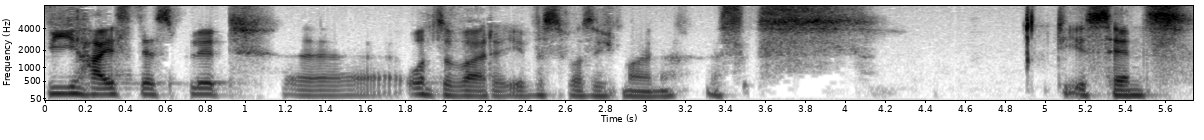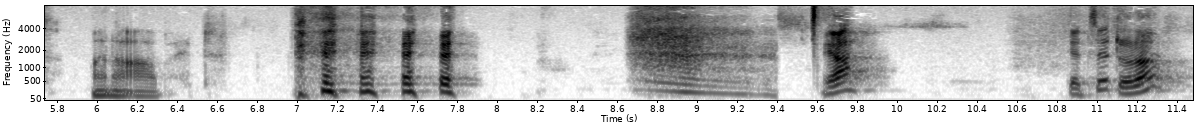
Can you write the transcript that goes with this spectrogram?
wie heißt der Split äh, und so weiter. Ihr wisst, was ich meine. Es ist die Essenz meiner Arbeit. ja, that's it, oder?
